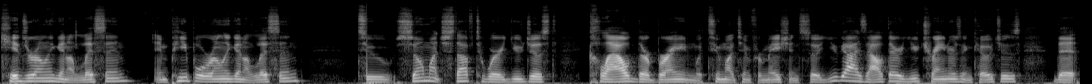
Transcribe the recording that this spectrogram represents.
Kids are only going to listen, and people are only going to listen to so much stuff to where you just cloud their brain with too much information. So, you guys out there, you trainers and coaches that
